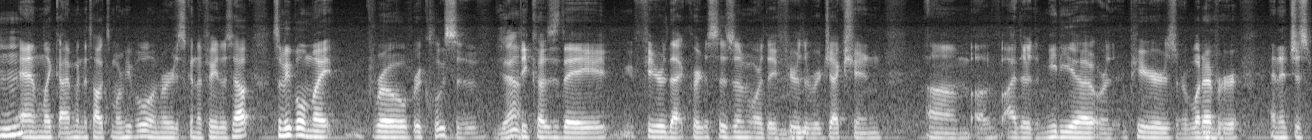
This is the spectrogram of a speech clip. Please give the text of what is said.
Mhm. and like I'm gonna talk to more people, and we're just gonna figure this out. Some people might grow reclusive, Yeah. because they fear that criticism or they fear Mhm. the rejection um, of either the media or their peers or whatever, Mm-hmm. and it just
